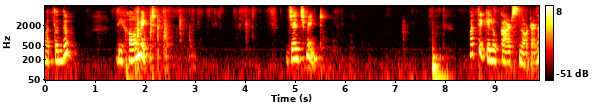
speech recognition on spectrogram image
ಮತ್ತೊಂದು ದಿ ಹರ್ಮಿಟ್ ಜಡ್ಜ್ಮೆಂಟ್ ಮತ್ತೆ ಕೆಲವು ಕಾರ್ಡ್ಸ್ ನೋಡೋಣ.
